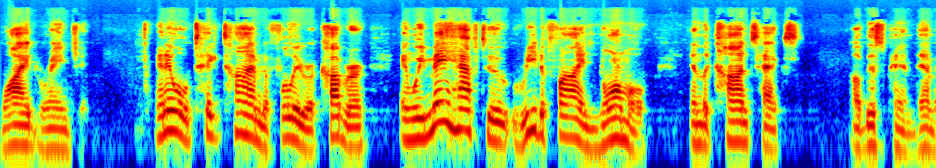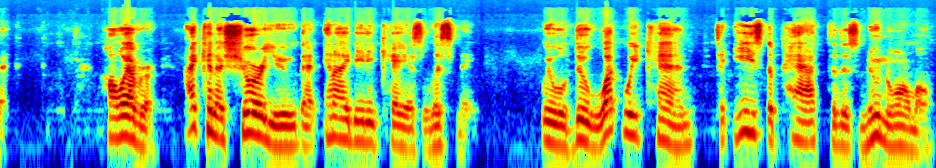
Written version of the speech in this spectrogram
wide ranging, and it will take time to fully recover, and we may have to redefine normal in the context of this pandemic. However, I can assure you that NIDDK is listening. We will do what we can to ease the path to this new normal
